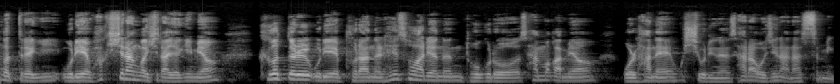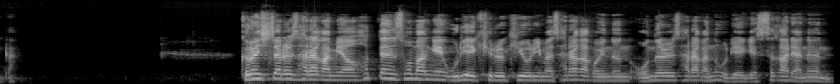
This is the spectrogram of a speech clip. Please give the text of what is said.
것들이 우리의 확실한 것이라 여기며 그것들을 우리의 불안을 해소하려는 도구로 삼아가며 올 한 해 혹시 우리는 살아오진 않았습니까? 그런 시절을 살아가며 헛된 소망에 우리의 귀를 기울이며 살아가고 있는 오늘 살아가는 우리에게 스가랴는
